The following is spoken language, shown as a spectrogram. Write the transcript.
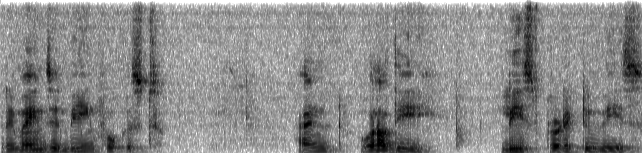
remains in being focused. And one of the least productive ways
